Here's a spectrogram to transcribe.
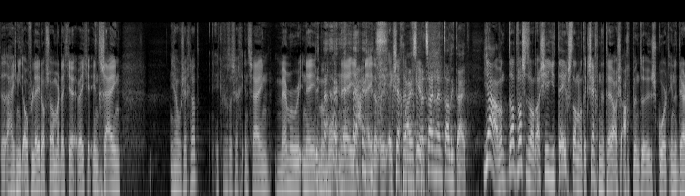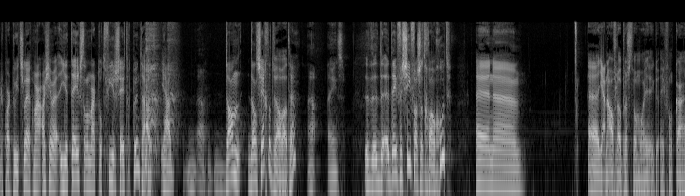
hij is niet overleden of zo, maar dat je, weet je, in zijn. Ja, hoe zeg je dat? Ik wilde zeggen in zijn memory. Nee, nee, ja, nee. Dat, ik zeg het Maar helemaal verkeerd. met zijn mentaliteit. Ja, want dat was het wel. Als je je tegenstander, want ik zeg net, hè, als je acht punten scoort in het derde kwart, doe je het slecht. Maar als je je tegenstander maar tot 74 punten houdt, ja, Ja, dan, dan zegt het wel wat, hè? ja eens. De, de, de- defensief was het gewoon goed. En eh, eh, ja, na afloop was het wel mooi. Ik, ik vond Ka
